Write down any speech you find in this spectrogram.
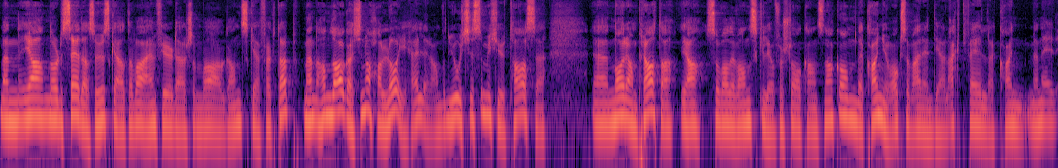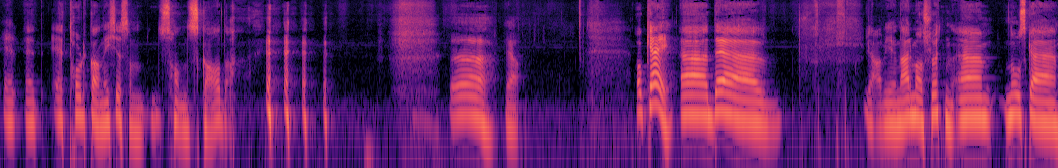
Men ja, når du sier det, så husker jeg at det var en fyr der som var ganske fucked up. Men han laga ikke noe halloi heller. Han gjorde ikke så mye ut av seg. Uh, når han prata, ja, så var det vanskelig å forstå hva han snakka om. Det kan jo også være en dialektfeil, kan, men jeg, jeg, jeg, jeg tolka han ikke som sånn skada. uh, ja. OK. Uh, det Ja, vi nærmer oss slutten. Uh, nå skal jeg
